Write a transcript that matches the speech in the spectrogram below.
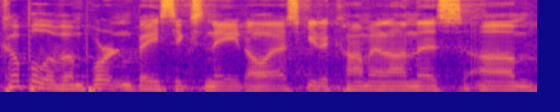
A couple of important basics, Nate. I'll ask you to comment on this. Um,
